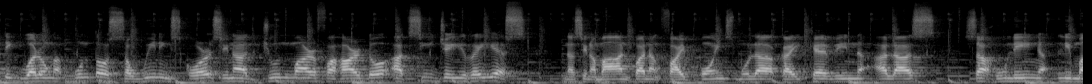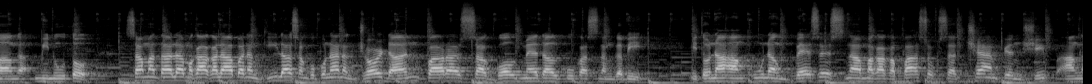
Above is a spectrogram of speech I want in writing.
tig 8 puntos sa winning score sina Junmar Fajardo at CJ Reyes na sinamaan pa ng 5 points mula kay Kevin Alas sa huling limang minuto. Samantala, makakalaban ng Gilas ang kupunan ng Jordan para sa gold medal bukas ng gabi. Ito na ang unang beses na makakapasok sa championship ang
